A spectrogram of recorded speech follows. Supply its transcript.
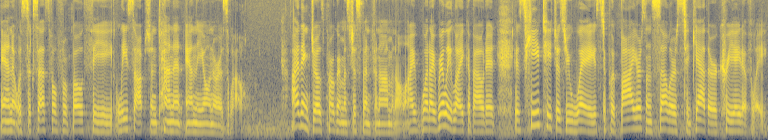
and it was successful for both the lease option tenant and the owner as well. I think Joe's program has just been phenomenal. I, what I really like about it is he teaches you ways to put buyers and sellers together creatively.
